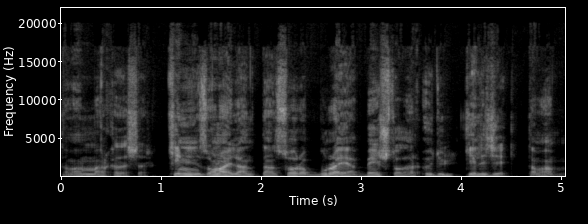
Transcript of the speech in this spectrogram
Tamam mı arkadaşlar? Kimliğiniz onaylandıktan sonra buraya 5 dolar ödül gelecek. Tamam mı?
